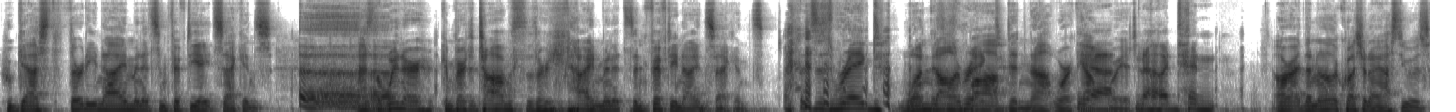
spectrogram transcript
who guessed 39 minutes and 58 seconds, as the winner compared to Tom's 39 minutes and 59 seconds. This is rigged. One dollar rigged. Bob did not work out for you. Tom. No, it didn't. All right, then another question I asked you is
